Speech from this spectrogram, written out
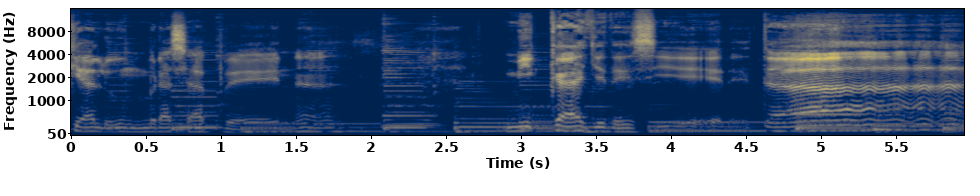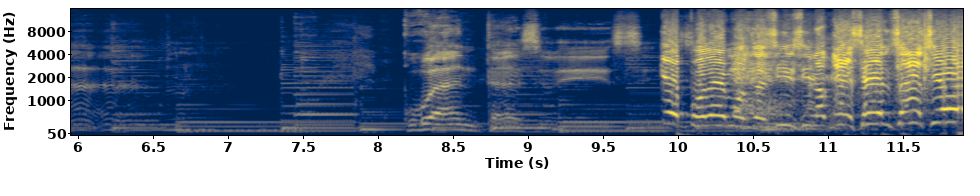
Que alumbras apenas mi calle desierta. ¿Cuántas veces? ¿Qué podemos decir sino que es sensacional?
